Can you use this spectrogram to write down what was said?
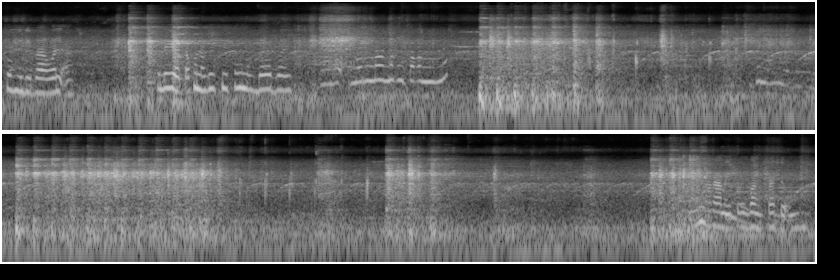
Kung hindi bawal ah. Tuloy yata ako nagbabike. Mer- Meron ako nakita kanina. Ay, Marami pong bangka doon.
